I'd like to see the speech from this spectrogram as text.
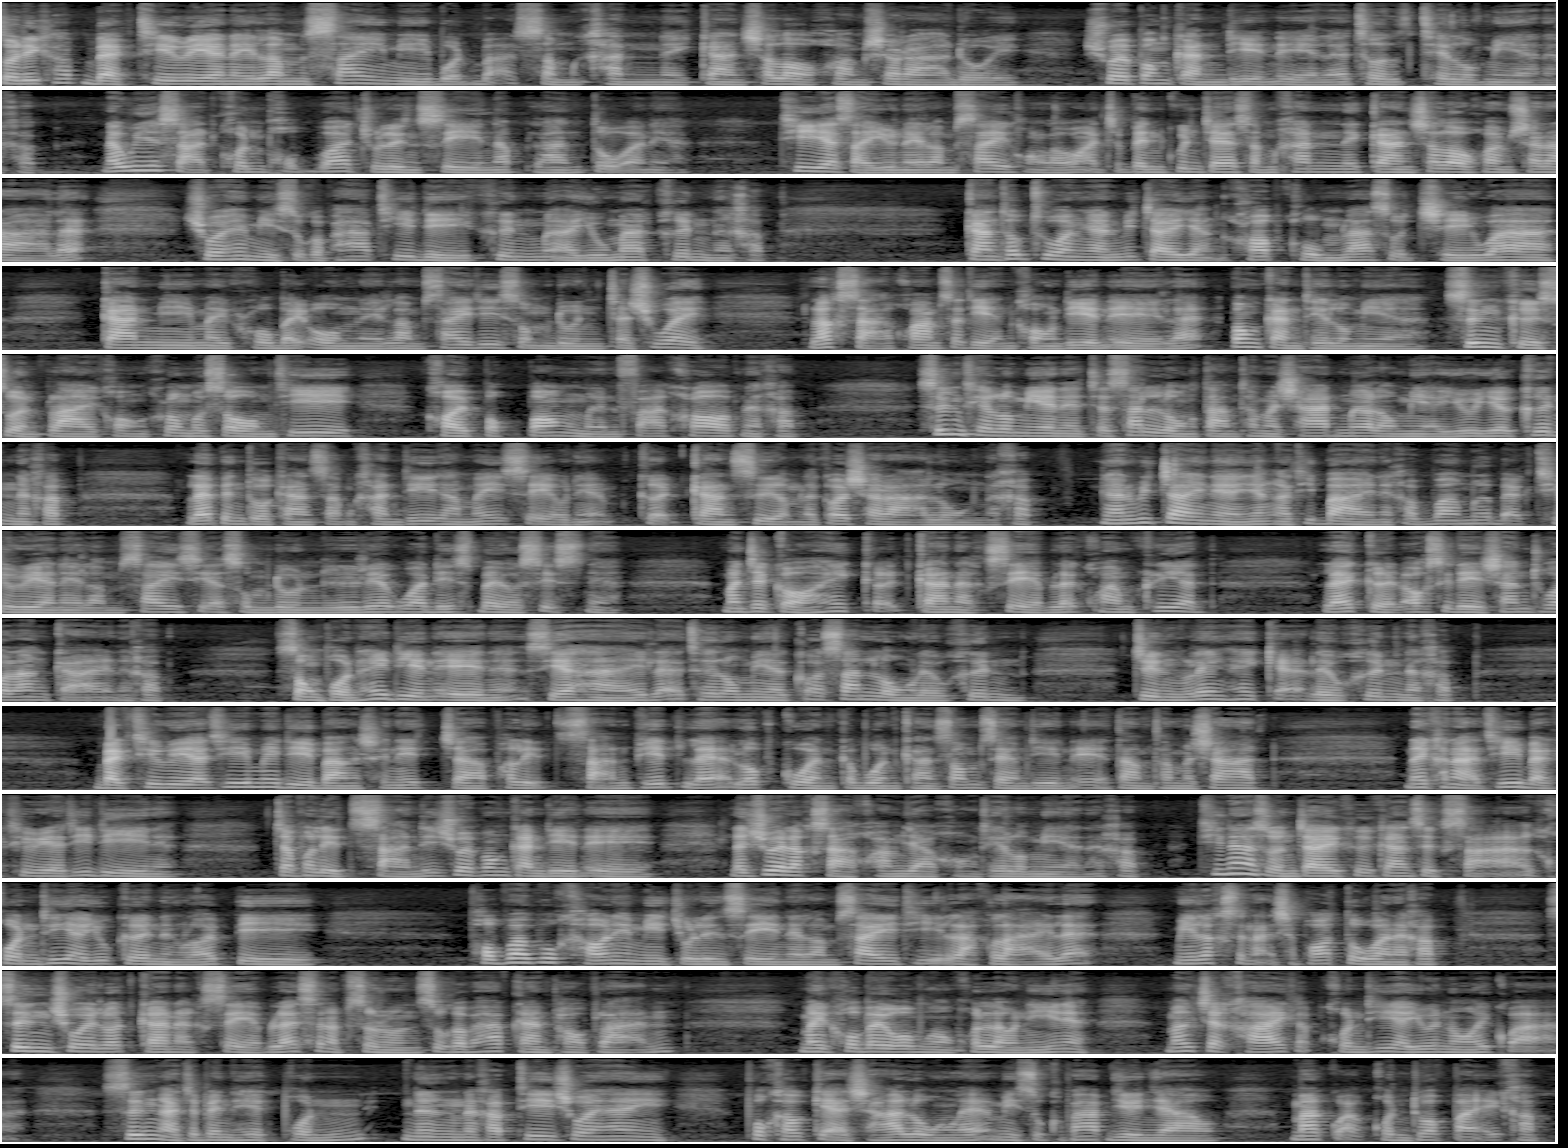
สวัสดีครับ แบคทีเรียในลำไส้มีบทบาทสำคัญในการชะลอความชราโดยช่วยป้องกัน DNA และเทโลเมียร์นะครับ นักวิทยาศาสตร์ค้นพบว่าจุลินทรีย์นับล้านตัวเนี่ยที่อาศัยอยู่ในลำไส้ของเราอาจจะเป็นกุญแจสำคัญในการชะลอความชรา และช่วยให้มีสุขภาพที่ดีขึ้นเมื่ออายุมากขึ้นนะครับ การทบทวนงานวิจัยอย่างครอบคลุมล่าสุดชี้ว่า การมีไมโครไบโอมในลำไส้ที่สมดุลจะช่วย รักษาความเสถียรของ DNA และป้องกันเทโลเมียร์ ซึ่งคือส่วนปลายของโครโมโซมที่คอยปกป้องเหมือนฝาครอบนะครับ ซึ่งเทโลเมียร์เนี่ยจะสั้นลงตามธรรมชาติเมื่อเรามีอายุเยอะขึ้นนะครับ และเป็นตัวการสำคัญที่ทำให้เซลล์เนี่ยเกิดการเสื่อมและก็ชราลงนะครับงานวิจัยเนี่ยยังอธิบายนะครับว่าเมื่อแบคทีเรียในลำไส้เสียสมดุล หรือเรียกว่า dysbiosis เนี่ยมันจะก่อให้เกิดการอักเสบและความเครียด และเกิดออกซิเดชันทั่วร่างกายนะครับ ส่งผลให้ DNA เนี่ยเสียหายและเทโลเมียร์ก็สั้นลงเร็วขึ้น จึงเร่งให้แก่เร็วขึ้นนะครับ แบคทีเรียที่ไม่ดีบางชนิดจะผลิตสารพิษ และรบกวนกระบวนการซ่อมแซม DNA ตามธรรมชาติ ในขณะที่แบคทีเรียที่ดีเนี่ยจะผลิตสารที่ช่วยป้องกัน DNA และช่วยรักษาความยาวของเทโลเมียร์นะครับ ที่น่าสนใจคือการศึกษาคนที่อายุเกิน 100 ปี พบว่าพวกเขาเนี่ยมีจุลินทรีย์ในลำไส้ที่หลากหลาย และมีลักษณะเฉพาะตัวนะครับ ซึ่งช่วยลดการอักเสบและสนับสนุนสุขภาพการเผาผลาญไมโครไบโอมของคนเหล่านี้เนี่ยมักจะคล้ายกับคนที่อายุน้อยกว่า ซึ่งอาจจะเป็นเหตุผลหนึ่งนะครับที่ช่วยให้พวกเขาแก่ช้าลงและมีสุขภาพยืนยาวมากกว่าคนทั่วไปครับ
